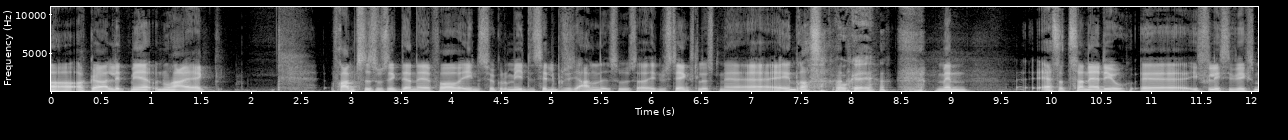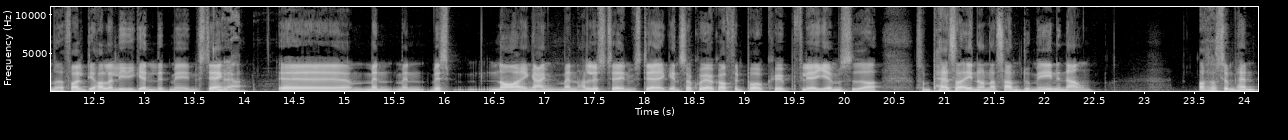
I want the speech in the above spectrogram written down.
at, at, at gøre lidt mere. Nu har jeg ikke fremtidsudsigterne for ens økonomi, det ser lige pludselig anderledes ud, så investeringslysten er, er ændret sig. Okay. Men altså, sådan er det jo øh, i fleste virksomheder. Folk de holder lige igen lidt med investeringer. Ja. Øh, men, men hvis, når engang man har lyst til at investere igen, så kunne jeg godt finde på at købe flere hjemmesider, som passer ind under samme domænenavn. Og så simpelthen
